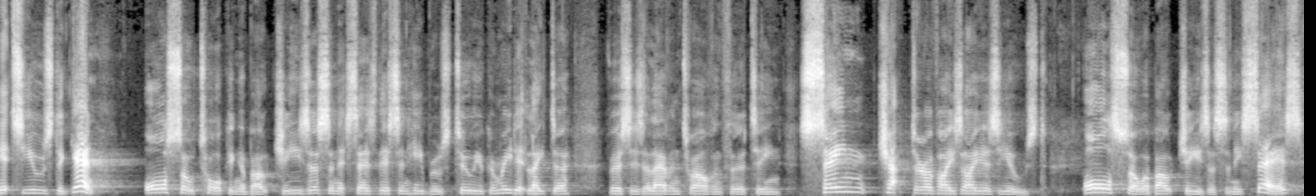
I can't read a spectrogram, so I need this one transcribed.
it's used again also talking about Jesus, and it says this in Hebrews 2. You can read it later, verses 11, 12, and 13. Same chapter of Isaiah is used, also about Jesus. And he says,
